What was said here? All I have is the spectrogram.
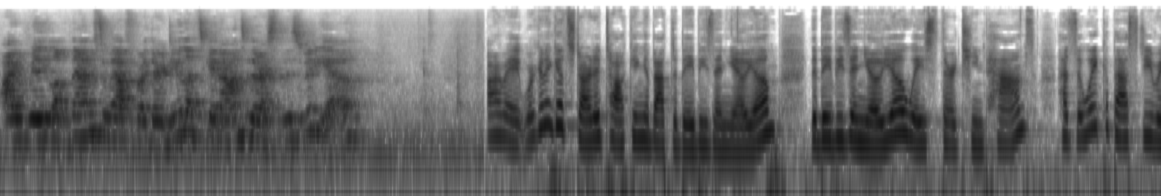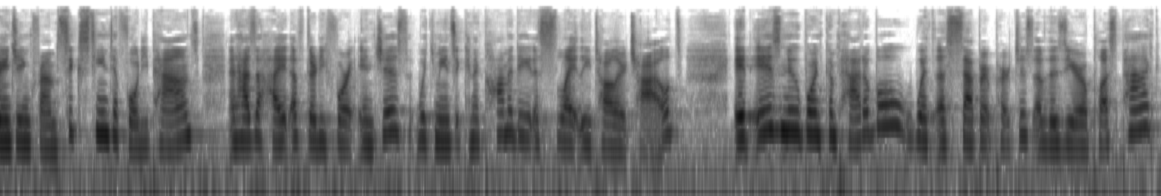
I really love them. So without further ado, let's get on to the rest of this video. All right, we're going to get started talking about the Baby Zen Yo-Yo. The Baby Zen Yo-Yo weighs 13 pounds, has a weight capacity ranging from 16 to 40 pounds, and has a height of 34 inches, which means it can accommodate a slightly taller child. It is newborn compatible with a separate purchase of the Zero Plus pack.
